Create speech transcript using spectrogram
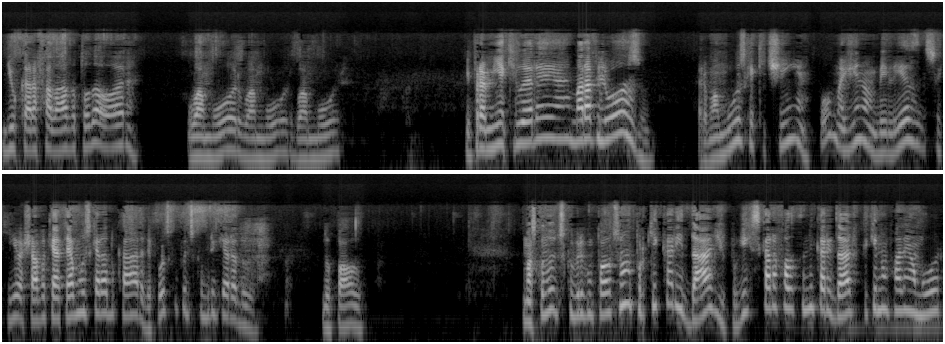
E o cara falava toda hora: o amor, o amor, o amor. E para mim aquilo era maravilhoso. Era uma música que tinha. Pô, imagina, beleza disso aqui. Eu achava que até a música era do cara. Depois que eu fui descobrir que era do, do Paulo. Mas quando eu descobri com Paulo, eu disse, ah, por que caridade? Por que esse cara fala tanto em caridade? Por que não fala em amor?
